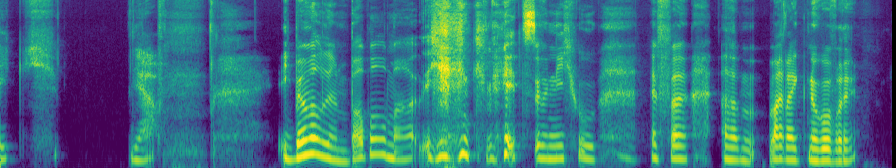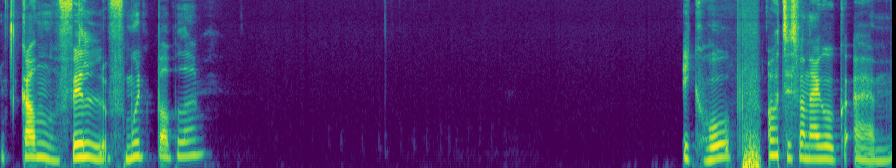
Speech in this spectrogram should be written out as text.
Ik ja, ik ben wel in een babbel, maar ik weet zo niet hoe even, ehm, waar ik nog over kan wil of moet babbelen. Ik hoop oh, het is vandaag ook, ehm,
